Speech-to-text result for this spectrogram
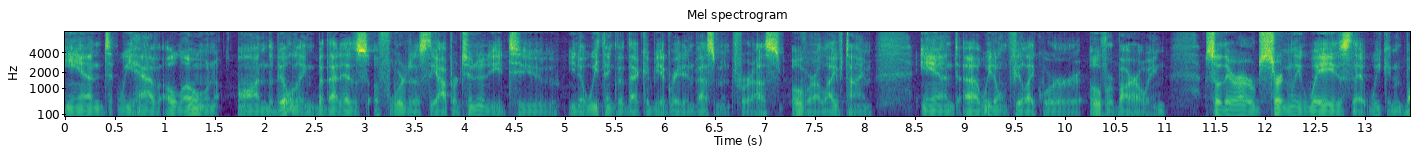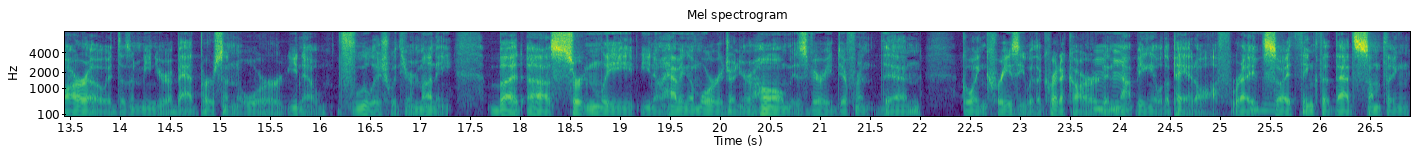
and we have a loan on the building, but that has afforded us the opportunity to, you know, we think that that could be a great investment for us over a lifetime. And uh, we don't feel like we're over borrowing. So there are certainly ways that we can borrow. It doesn't mean you're a bad person or, you know, foolish with your money. But uh, certainly, you know, having a mortgage on your home is very different than going crazy with a credit card mm-hmm. and not being able to pay it off, right? Mm-hmm. So I think that that's something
